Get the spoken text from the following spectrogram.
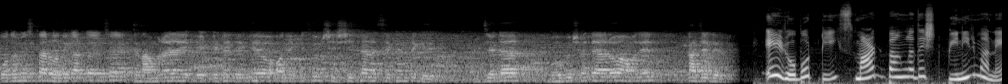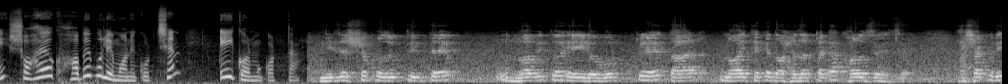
প্রথম স্থান অধিকার পেয়েছে আমরা এটা দেখে অনেক কিছু শি- শেখার আছে এখান থেকে যেটা ভবিষ্যতে আরও আমাদের কাজে দেবে। এই রোবটটি স্মার্ট বাংলাদেশ বিনির্মাণে সহায়ক হবে বলে মনে করছেন এই কর্মকর্তা। নিজস্ব প্রযুক্তিতে উদ্ভাবিত এই রোবটে তার নয় থেকে দশ হাজার টাকা খরচ হয়েছে। আশা করি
